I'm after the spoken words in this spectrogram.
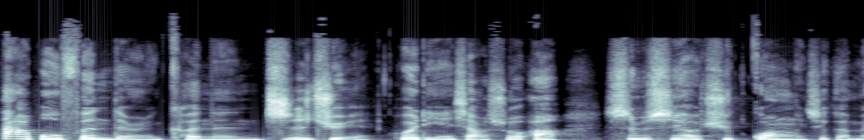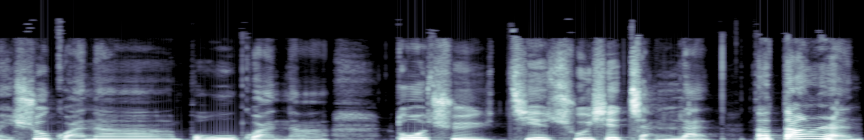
大部分的人可能直觉会联想说啊，是不是要去逛这个美术馆啊、博物馆啊，多去接触一些展览？那当然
